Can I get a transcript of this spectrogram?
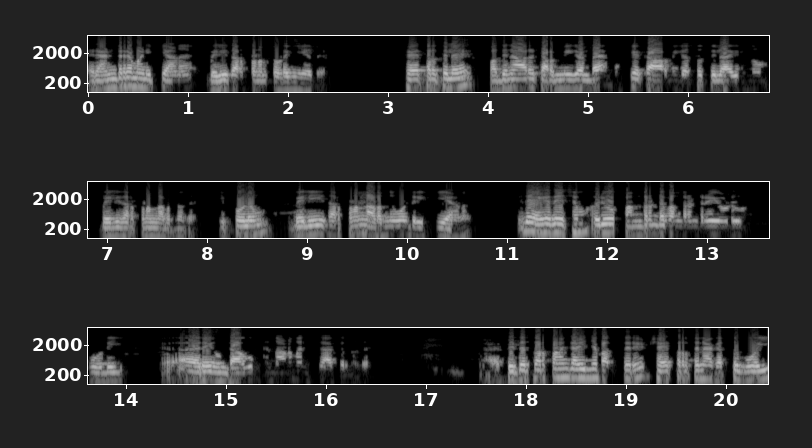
രണ്ടര മണിക്കാണ് ബലിതർപ്പണം തുടങ്ങിയത്. ക്ഷേത്രത്തിലെ പതിനാറ് കർമ്മികളുടെ മുഖ്യ കാർമ്മികത്വത്തിലായിരുന്നു ബലിതർപ്പണം നടന്നത്. ഇപ്പോഴും ബലിതർപ്പണം നടന്നുകൊണ്ടിരിക്കുകയാണ്. ഇത് ഏകദേശം ഒരു പന്ത്രണ്ട് പന്ത്രണ്ടരയോട് കൂടി വരെ ഉണ്ടാകും എന്നാണ് മനസ്സിലാക്കുന്നത്. പിതൃതർപ്പണം കഴിഞ്ഞ ഭക്തര് ക്ഷേത്രത്തിനകത്ത് പോയി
